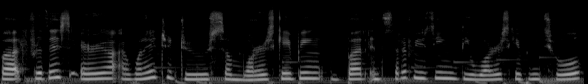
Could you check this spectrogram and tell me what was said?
But for this area, I wanted to do some waterscaping, but instead of using the waterscaping tool,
